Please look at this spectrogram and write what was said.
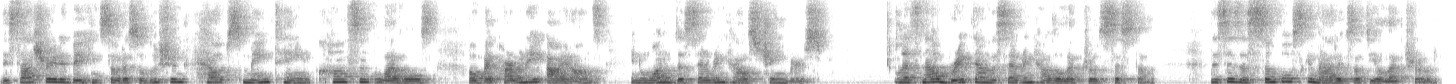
The saturated baking soda solution helps maintain constant levels of bicarbonate ions in one of the Severinghaus chambers. Let's now break down the Severinghaus electrode system. This is a simple schematics of the electrode.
